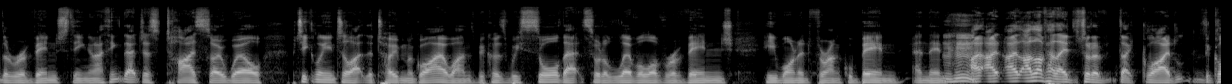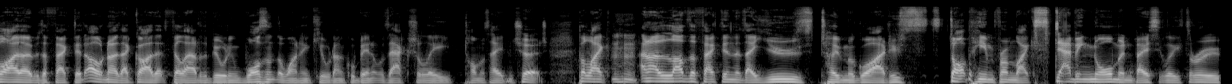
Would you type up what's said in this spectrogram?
the revenge thing, and I think that just ties so well, particularly into like the Tobey Maguire ones, because we saw that sort of level of revenge he wanted for Uncle Ben, and then Mhm. I, I I love how they sort of like glide the glide over the fact that oh no that guy that fell out of the building wasn't the one who killed Uncle Ben, it was actually Thomas Haden Church. But like, Mhm. and I love the fact then that they used Tobey Maguire to stop him from like stabbing Norman basically through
